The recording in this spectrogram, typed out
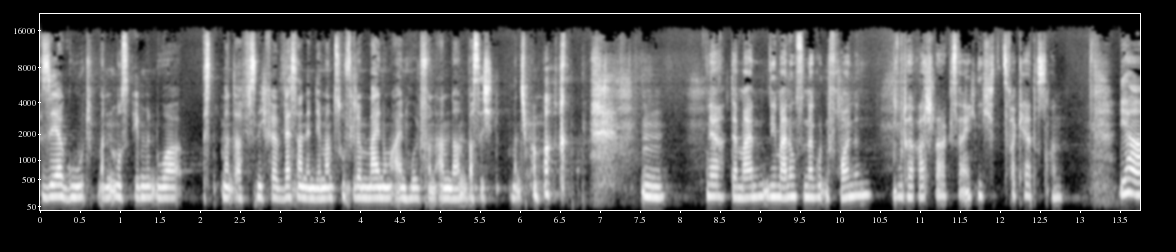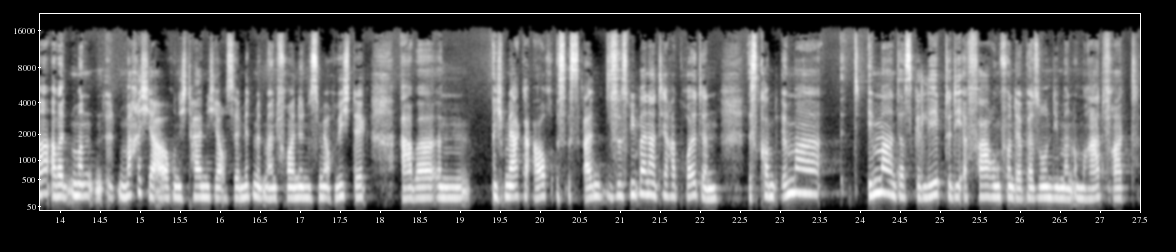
sehr gut. Man muss eben nur, man darf es nicht verwässern, indem man zu viele Meinungen einholt von anderen, was ich manchmal mache. Mhm. Ja, der mein, die Meinung von einer guten Freundin, ein guter Ratschlag, ist ja eigentlich nichts Verkehrtes dran. Ja, aber man mache ich ja auch und ich teile mich ja auch sehr mit mit meinen Freundinnen, das ist mir auch wichtig. Aber ähm, ich merke auch, es ist, ein, es ist wie bei einer Therapeutin. Es kommt immer immer das Gelebte, die Erfahrung von der Person, die man um Rat fragt,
